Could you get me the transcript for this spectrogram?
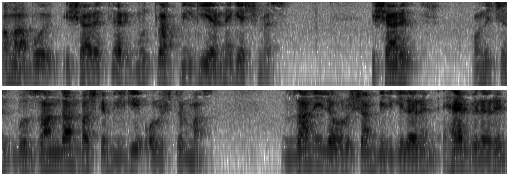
Ama bu işaretler mutlak bilgi yerine geçmez. İşarettir. Onun için bu zandan başka bilgi oluşturmaz. Zan ile oluşan bilgilerin her bireri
